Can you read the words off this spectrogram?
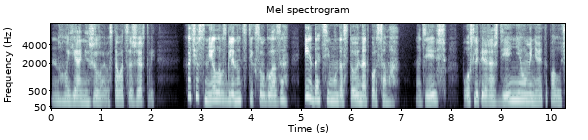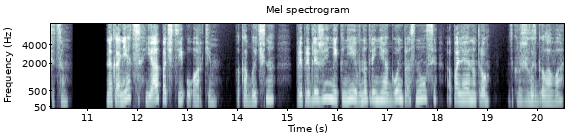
Но я не желаю оставаться жертвой. Хочу смело взглянуть Стиксу в глаза и дать ему достойный отпор сама. Надеюсь, после перерождения у меня это получится. Наконец, я почти у арки. Как обычно, при приближении к ней внутренний огонь проснулся, опаляя нутро. Закружилась голова,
